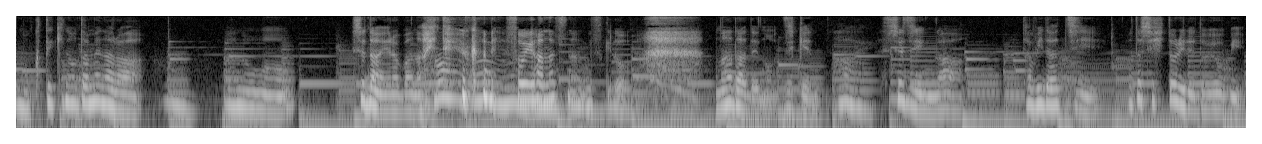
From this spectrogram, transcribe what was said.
目的のためならうん。あの手段選ばないっていうかね、うんそういう話なんですけど灘での事件。は主人が旅立ち私一人で土曜日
